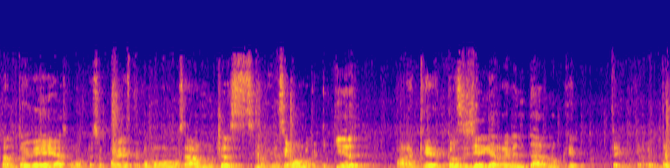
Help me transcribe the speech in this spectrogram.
tanto ideas como presupuesto, como, o sea, muchas imaginación, lo que tú quieras, para que entonces llegue a reventar lo que tenga que reventar.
